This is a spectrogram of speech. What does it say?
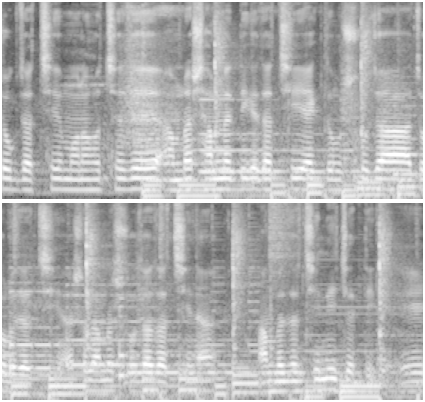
চোখ যাচ্ছে, মনে হচ্ছে যে আমরা সামনের দিকে যাচ্ছি, একদম সোজা চলে যাচ্ছি। আসলে আমরা সোজা যাচ্ছি না, আমরা যাচ্ছি নিচের দিকে। এই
